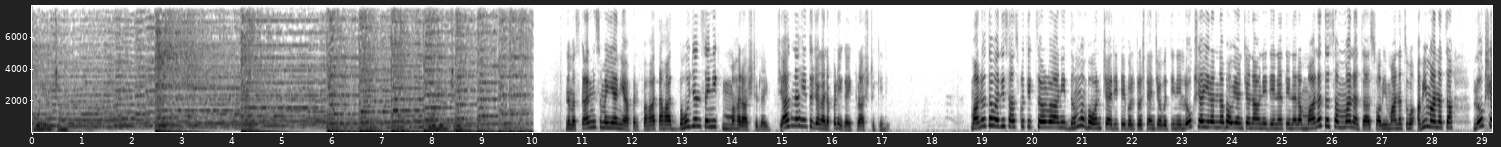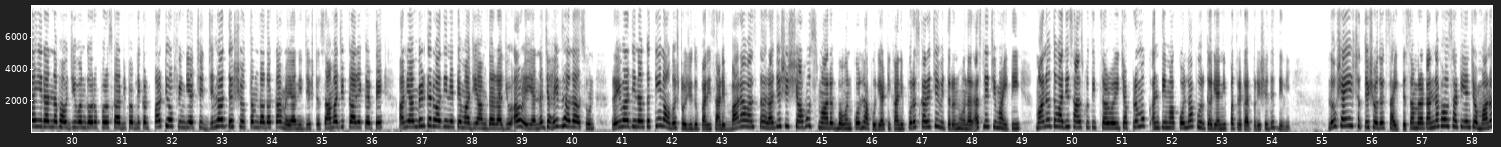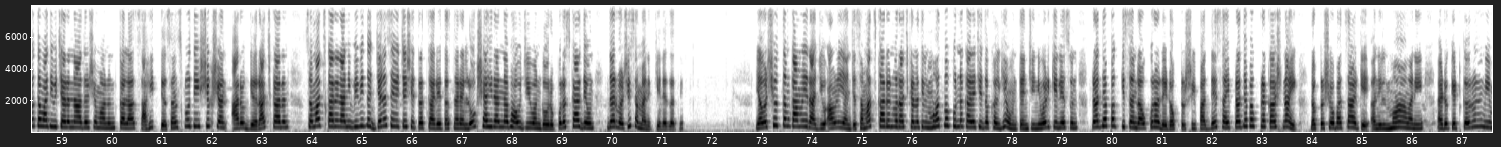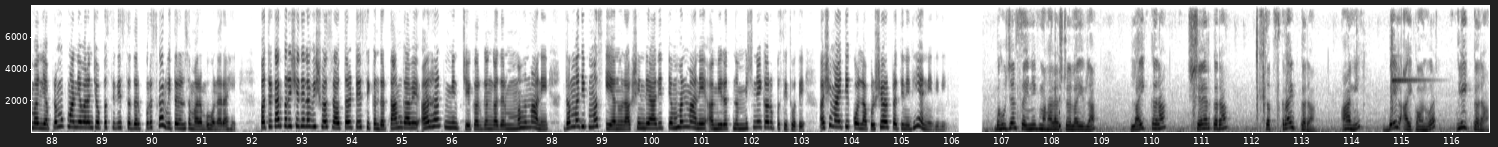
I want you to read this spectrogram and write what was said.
Audio Jungle. Audio Jungle. नमस्कार मी सुमैया आणि आपण पाहत आहात बहुजन सैनिक महाराष्ट्र लाईव्ह जागना हे तर जगाना पडेगा एक राष्ट्र केली मानवतावादी सांस्कृतिक चळवळ आणि धम्म भवन चॅरिटेबल ट्रस्ट यांच्या वतीने लोकशाहीर अण्णाभाऊ यांच्या नावाने देण्यात येणारा मानाचा सन्मानाचा स्वाभिमानाचा व अभिमानाचा लोकशाही अण्णाभाऊ जीवन गौरव पुरस्कार रिपब्लिकन पार्टी ऑफ इंडियाचे जिल्हाध्यक्ष उत्तमदादा कांबळे यांनी ज्येष्ठ सामाजिक कार्यकर्ते आणि आंबेडकरवादी नेते माजी आमदार राजू आवळे यांना जाहीर झाला असून रविवार दिनांक तीन ऑगस्ट रोजी दुपारी साडेबारा वाजता राजश्री शाहू स्मारक भवन कोल्हापूर या ठिकाणी पुरस्काराचे वितरण होणार असल्याची माहिती मानवतावादी सांस्कृतिक चळवळीच्या प्रमुख अंतिमा कोल्हापूरकर यांनी पत्रकार परिषदेत दिली. लोकशाही सत्यशोधक साहित्य सम्राट अण्णाभाऊ साठे यांच्या मानवतावादी विचारांना आदर्श मानून कला साहित्य संस्कृती शिक्षण आरोग्य राजकारण समाजकारण आणि विविध जनसेवेच्या क्षेत्रात कार्यरत असणाऱ्या लोकशाहीरांना भाऊ जीवन गौरव पुरस्कार देऊन दरवर्षी सन्मानित केले जाते. यावर्षी उत्तम कांबळे राजीव आवळे यांच्या समाजकारण व राजकारणातील महत्त्वपूर्ण कार्याची दखल घेऊन त्यांची निवड केली असून प्राध्यापक किसनराव कुराडे डॉक्टर श्रीपाद देसाई प्राध्यापक प्रकाश नाईक डॉक्टर शोभा चाळके अनिल महामाने ॲडव्होकेट करुण विमल या प्रमुख मान्यवरांच्या उपस्थितीत सदर पुरस्कार वितरण समारंभ होणार आहे. पत्रकार परिषदेला विश्वासराव तरटे सिकंदर तामगावे अर्हत मिरचेकर गंगाधर महनमाने धम्मदीप मस्के अनुराग शिंदे आदित्य मनमाने अमिरत्न मिशनेकर उपस्थित होते. अशी माहिती कोल्हापूर शहर प्रतिनिधी यांनी दिली. बहुजन सैनिक महाराष्ट्र लाईव्हला लाईक करा शेअर करा सबस्क्राईब करा आणि बेल आयकॉनवर क्लिक करा.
